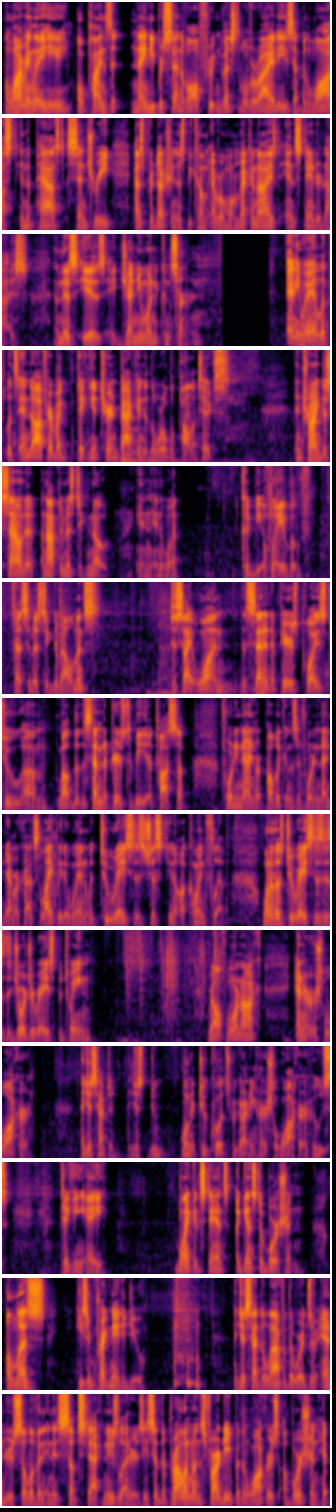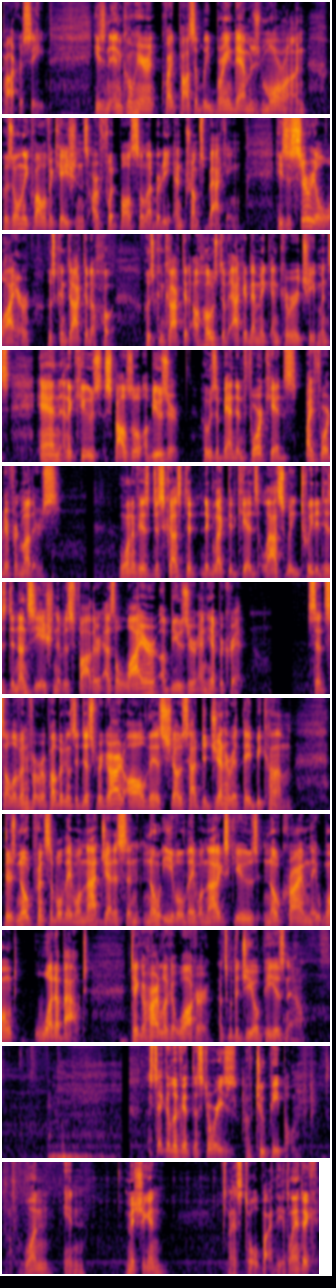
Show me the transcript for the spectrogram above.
Alarmingly, he opines that 90% of all fruit and vegetable varieties have been lost in the past century as production has become ever more mechanized and standardized. And this is a genuine concern. Anyway, let, let's end off here by taking a turn back into the world of politics and trying to sound a, an optimistic note in, in what could be a wave of pessimistic developments. To cite one, the Senate appears poised to, um, well, the, the Senate appears to be a toss up 49 Republicans and 49 Democrats likely to win, with two races just, you know, a coin flip. One of those two races is the Georgia race between Ralph Warnock and Herschel Walker. I just have to just do one or two quotes regarding Herschel Walker, who's taking a blanket stance against abortion, unless he's impregnated you. I just had to laugh at the words of Andrew Sullivan in his Substack newsletters. He said the problem runs far deeper than Walker's abortion hypocrisy. He's an incoherent, quite possibly brain damaged moron whose only qualifications are football celebrity and Trump's backing. He's a serial liar who's concocted a ho- who's concocted a host of academic and career achievements, and an accused spousal abuser who's abandoned four kids by four different mothers. One of his disgusted, neglected kids last week tweeted his denunciation of his father as a liar, abuser, and hypocrite. Said Sullivan, for Republicans to disregard all this shows how degenerate they've become. There's no principle they will not jettison, no evil they will not excuse, no crime they won't. What about? Take a hard look at Walker. That's what the GOP is now. Let's take a look at the stories of two people. One in Michigan, as told by The Atlantic,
